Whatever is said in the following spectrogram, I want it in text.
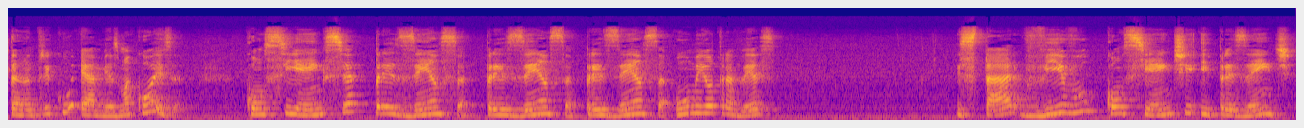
tântrico é a mesma coisa. Consciência, presença, presença, presença, uma e outra vez estar vivo, consciente e presente.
